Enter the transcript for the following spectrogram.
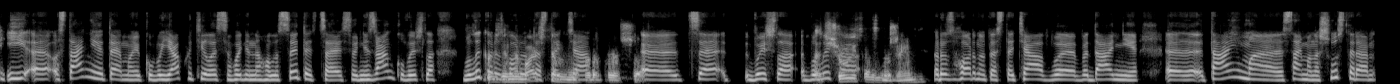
І е, останньою темою, яку би я хотіла сьогодні наголосити, це сьогодні зранку вийшла велика Друзі, розгорнута мене, стаття. Е, Це вийшла велика чуєте, розгорнута стаття в виданні Тайм е, Саймона Шустера,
